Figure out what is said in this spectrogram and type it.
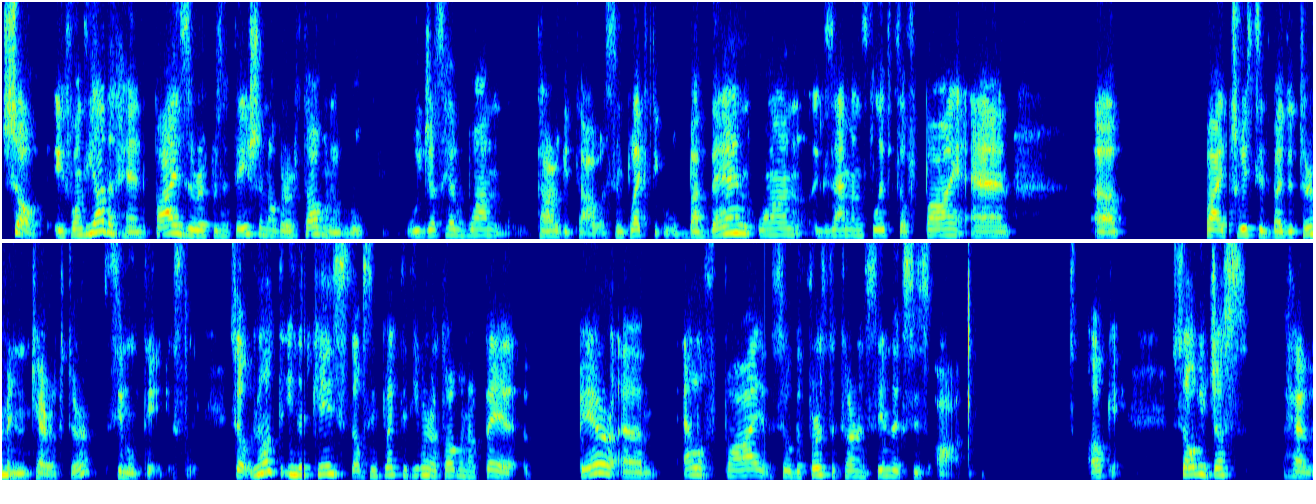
So if on the other hand, pi is a representation of an orthogonal group, we just have one target tower, symplectic group, but then one examines lifts of pi and uh, pi twisted by determinant character simultaneously. So not in the case of symplectic even orthogonal pair, pair um, L of pi, so the first occurrence index is R. Okay, so we just have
